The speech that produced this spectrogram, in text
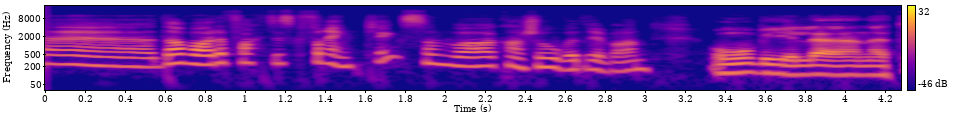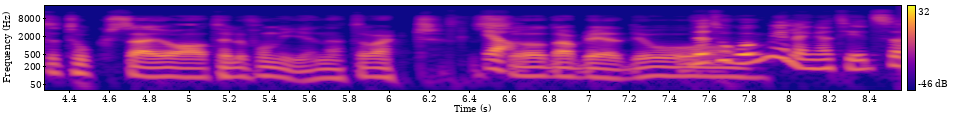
eh, da var det faktisk forenkling som var kanskje hoveddriveren. Og mobilnettet tok seg jo av telefonien etter hvert, Ja. så da ble det jo Det tok òg mye lengre tid, så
